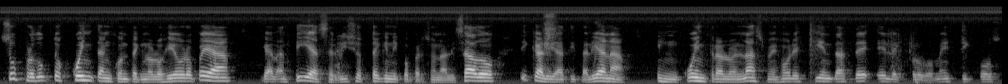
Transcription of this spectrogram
Sus productos cuentan con tecnología europea, garantía, servicio técnico personalizado y calidad italiana. Encuéntralo en las mejores tiendas de electrodomésticos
